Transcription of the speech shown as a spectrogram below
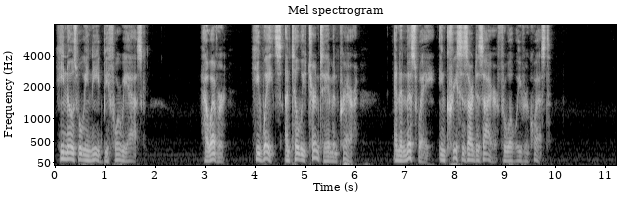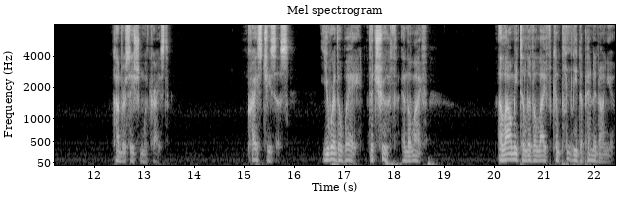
He knows what we need before we ask. However, he waits until we turn to him in prayer, and in this way increases our desire for what we request. Conversation with Christ. Christ Jesus you are the way, the truth, and the life. Allow me to live a life completely dependent on you.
